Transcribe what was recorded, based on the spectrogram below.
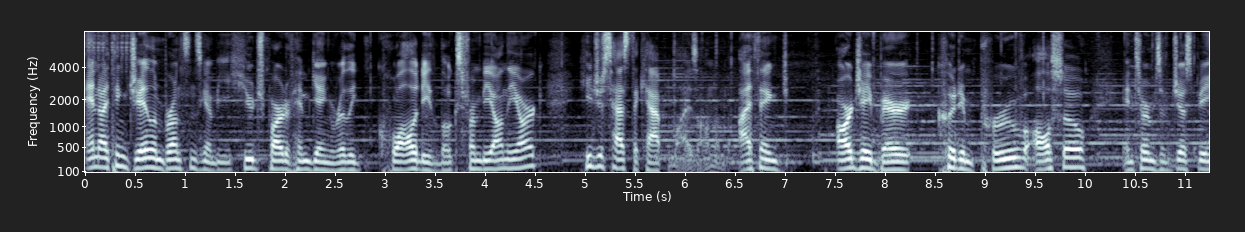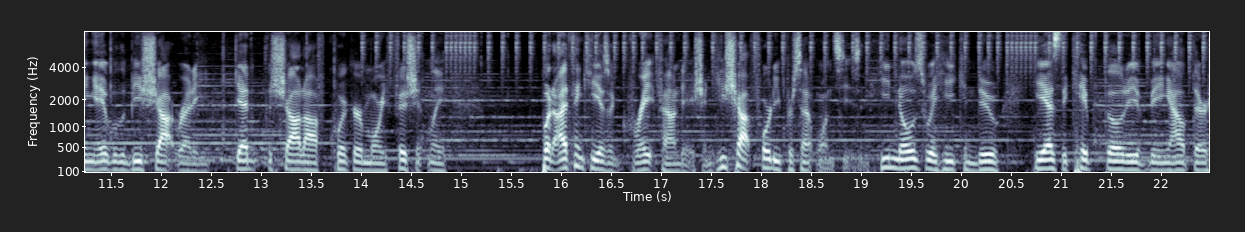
And I think Jalen Brunson's going to be a huge part of him getting really quality looks from beyond the arc. He just has to capitalize on them. I think RJ Barrett could improve also in terms of just being able to be shot ready, get the shot off quicker, more efficiently but I think he has a great foundation. He shot 40% one season. He knows what he can do. He has the capability of being out there,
